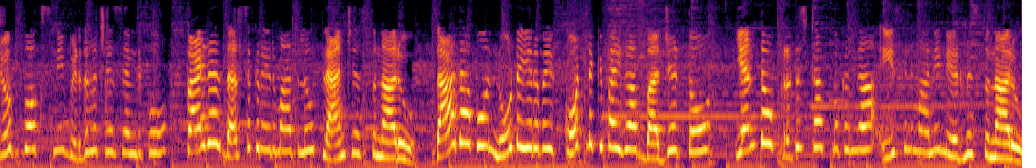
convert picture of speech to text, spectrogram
జూక్ బాక్స్ని విడుదల చేసేందుకు స్పైడర్ దర్శక నిర్మాతలు ప్లాన్ చేస్తున్నారు. దాదాపు నూట ఇరవై కోట్లకి పైగా బడ్జెట్తో ఎంతో ప్రతిష్టాత్మకంగా ఈ సినిమాని నిర్మిస్తున్నారు.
